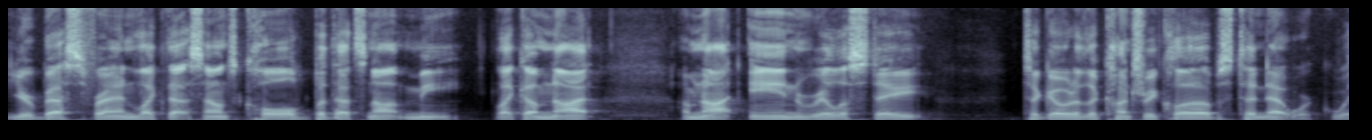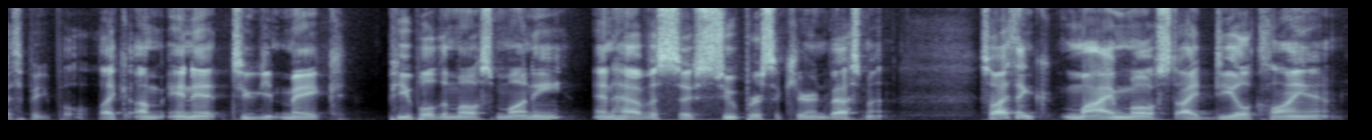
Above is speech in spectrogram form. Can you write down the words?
your best friend. Like that sounds cold, but that's not me. Like I'm not, I'm not in real estate to go to the country clubs to network with people. Like I'm in it to make people the most money and have a super secure investment. So I think my most ideal client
